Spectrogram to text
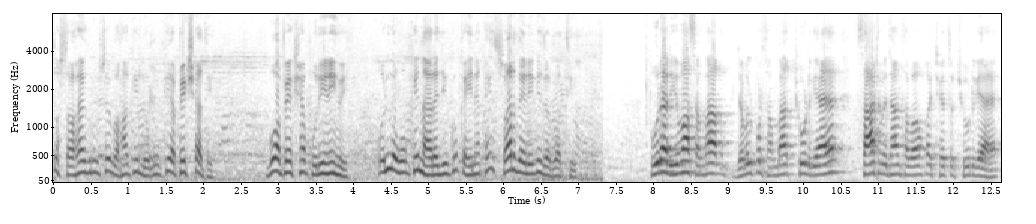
तो स्वाभाविक रूप से वहाँ की लोगों की अपेक्षा थी। वो अपेक्षा पूरी नहीं हुई। उन लोगों की नाराज़गी को कहीं ना कहीं स्वर देने की ज़रूरत थी। पूरा रीवा संभाग, जबलपुर संभाग छूट गया है, साठ विधानसभाओं का क्षेत्र छूट गया है।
